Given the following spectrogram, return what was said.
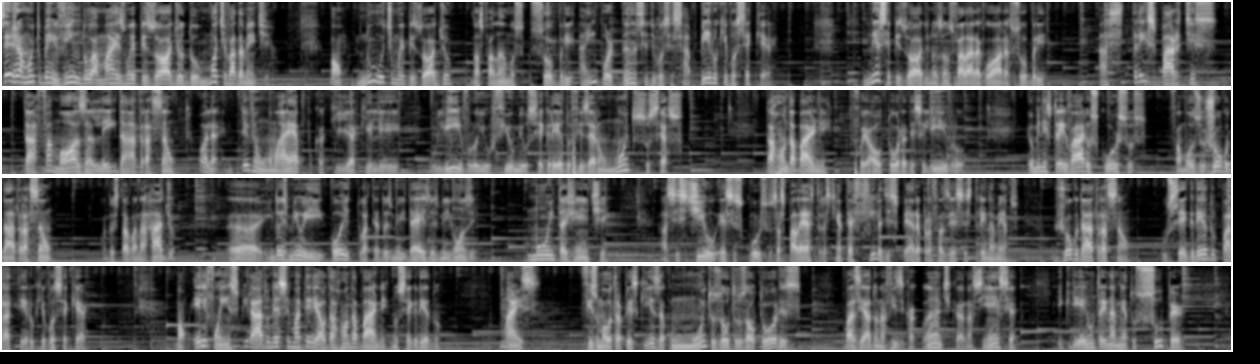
Seja muito bem-vindo a mais um episódio do Motivadamente. Bom, no último episódio nós falamos sobre a importância de você saber o que você quer. Nesse episódio nós vamos falar agora sobre as três partes da famosa lei da atração. Olha, teve uma época que aquele o livro e o filme O Segredo fizeram muito sucesso da Rhonda Barney, que foi a autora desse livro. Eu ministrei vários cursos, o famoso Jogo da Atração, quando eu estava na rádio. Uh, em 2008 até 2010, 2011, muita gente assistiu esses cursos, as palestras, tinha até fila de espera para fazer esses treinamentos. Jogo da atração, o segredo para ter o que você quer. Bom, ele foi inspirado nesse material da Rhonda Barney, no Segredo. Mas fiz uma outra pesquisa com muitos outros autores, baseado na física quântica, na ciência, e criei um treinamento super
